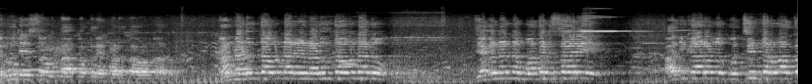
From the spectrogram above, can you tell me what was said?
తెలుగుదేశం తాపత్రయపడతా ఉన్నారు. నన్ను అడుగుతా ఉన్నారు నేను అడుగుతా ఉన్నాను. జగనన్న మొదటిసారి అధికారంలోకి వచ్చిన తర్వాత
